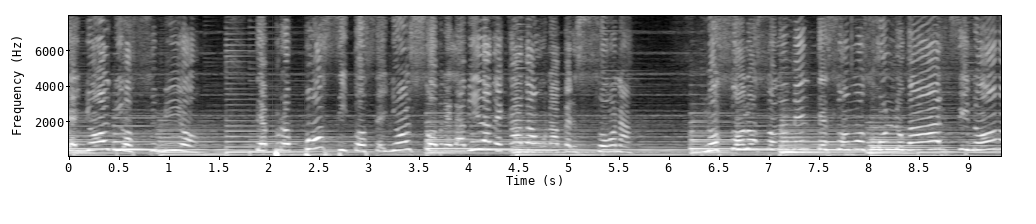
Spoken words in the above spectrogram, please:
Señor Dios mío, propósito, Señor, sobre la vida de cada una persona. No solo solamente somos un lugar, sino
